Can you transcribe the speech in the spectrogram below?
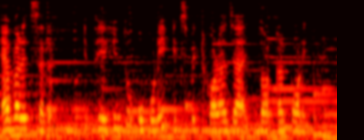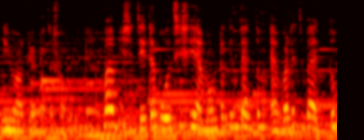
অ্যাভারেজ স্যালারি থেকে কিন্তু ওপরেই এক্সপেক্ট করা যায় দরকার পড়ে নিউ ইয়র্কের মতো শহরে। বা আমি যেটা বলছি সেই অ্যামাউন্টটা কিন্তু একদম অ্যাভারেজ বা একদম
